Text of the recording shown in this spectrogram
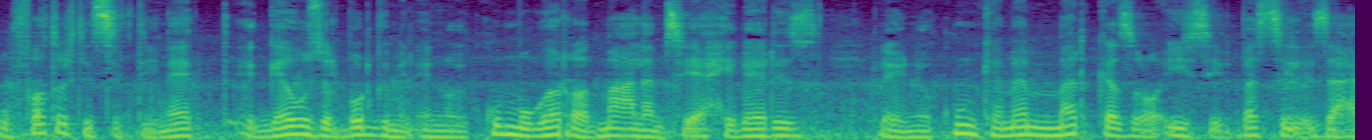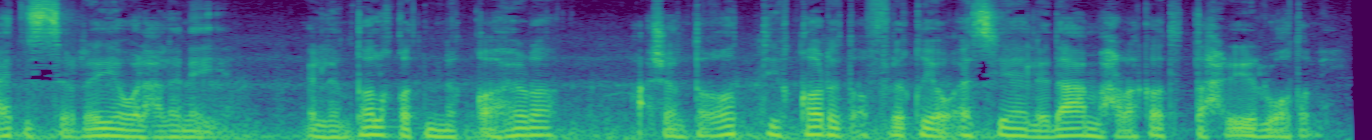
وفترة الستينات اتجاوز البرج من إنه يكون مجرد معلم سياحي بارز لإنه يكون كمان مركز رئيسي لبث الإذاعات السرية والعلنية اللي انطلقت من القاهرة عشان تغطي قارة أفريقيا وآسيا لدعم حركات التحرير الوطني.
